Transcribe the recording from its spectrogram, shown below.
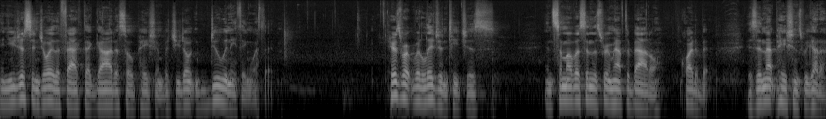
and you just enjoy the fact that God is so patient, but you don't do anything with it. Here's what religion teaches, and some of us in this room have to battle quite a bit, is in that patience we got to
